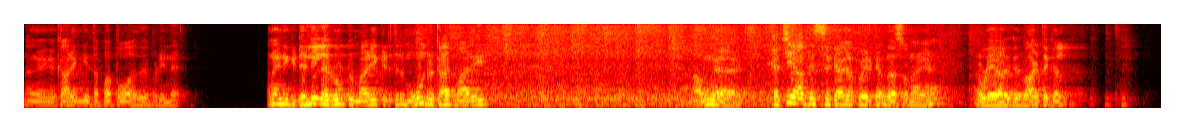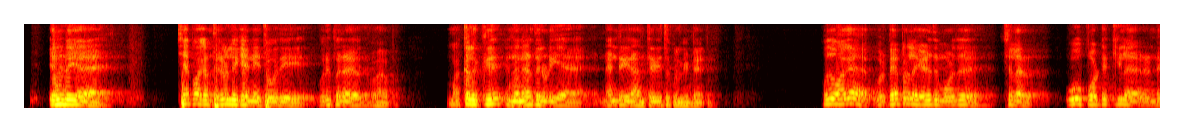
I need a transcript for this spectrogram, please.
நாங்கள் எங்கள் கார் எங்கேயும் தப்பாக போகாது அப்படின்னு. ஆனால் இன்னைக்கு டெல்லியில் ரூட் மாறி கிட்டத்தட்ட மூன்று கார் மாறி அவங்க கட்சி ஆஃபீஸுக்காக போயிருக்கிறதா சொன்னாங்க. அவருடைய அதுக்கு வாழ்த்துக்கள். என்னுடைய சேப்பாக்கம் திருவல்லிக்கேணி தொகுதி உறுப்பினர் மக்களுக்கு இந்த நேரத்தினுடைய நன்றியை நான் தெரிவித்துக் கொள்கின்றேன். பொதுவாக ஒரு பேப்பரில் எழுதும் பொழுது சிலர் ஊ போட்டு கீழே ரெண்டு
